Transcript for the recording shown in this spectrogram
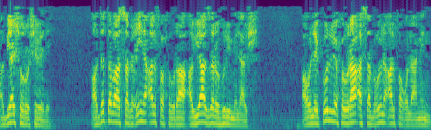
او بیا شروع شوه دی او د تبا 70 الف حورا او یا زر حوری ملاوش او لكل حورا 70 الف غلامین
